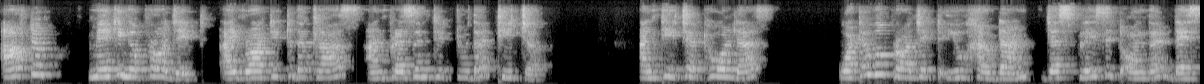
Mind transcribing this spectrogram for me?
After making a project, I brought it to the class and presented to the teacher. And teacher told us, whatever project you have done, just place it on the desk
